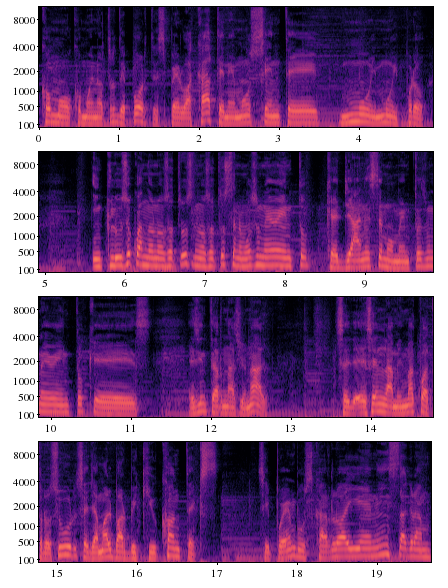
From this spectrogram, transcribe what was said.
como, como en otros deportes, pero acá tenemos gente muy, muy pro. Incluso cuando nosotros, nosotros tenemos un evento, que ya en este momento es un evento que es, es internacional, se- es en la misma 4 Sur, se llama el Barbecue Context. Si pueden buscarlo ahí en Instagram,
